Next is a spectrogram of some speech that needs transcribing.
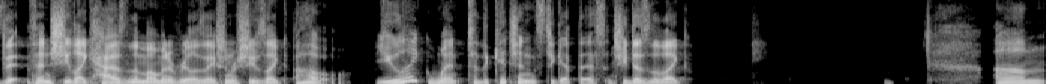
th- then she like has the moment of realization where she's like, "Oh, you like went to the kitchens to get this," and she does the like. Um,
